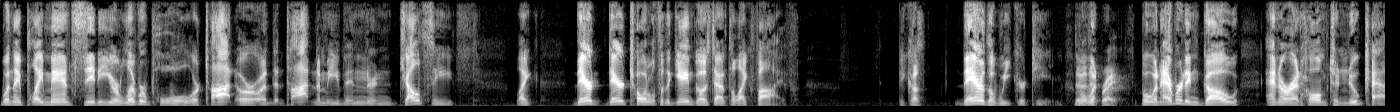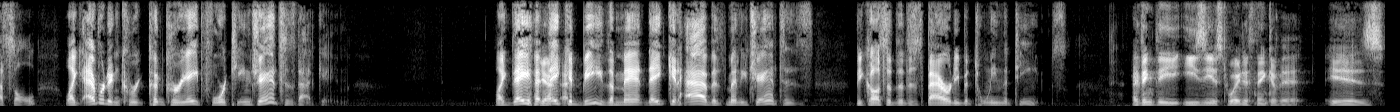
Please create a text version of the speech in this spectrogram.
when they play Man City or Liverpool or Tot or, or the Tottenham even and Chelsea, like their their total for the game goes down to like five because they're the weaker team. But when, right. But when Everton go and are at home to Newcastle, like Everton cre- could create 14 chances that game. Like they Yeah, they could be the man. They could have as many chances because of the disparity between the teams. I think the easiest way to think of it is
